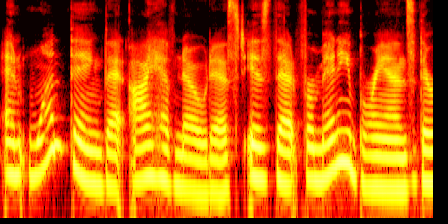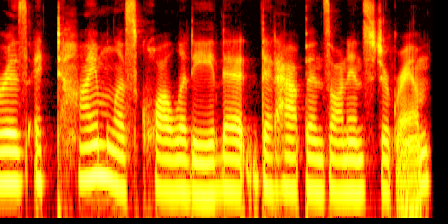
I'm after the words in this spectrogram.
And one thing that I have noticed is that for many brands, there is a timeless quality that, that happens on Instagram.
